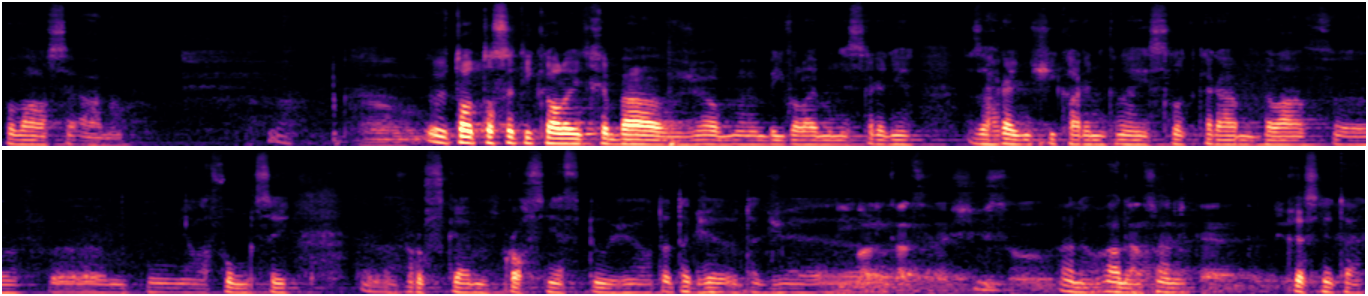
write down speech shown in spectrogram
po válce ano. To, to se týkalo i třeba že, bývalé ministrně zahraničí Karin Kneisl, která byla v, v, měla funkci v ruském Rosněftu, že jo, to, takže, takže... Bývalý kancelář ano, ano, ano, takže přesně tak,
